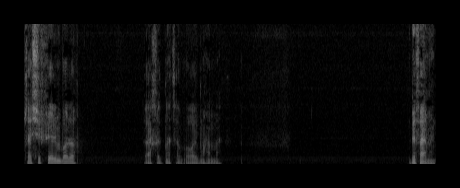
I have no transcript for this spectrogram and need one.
تشریف بیاریم بالا. در خدمتم آقای محمد. بفرمایید.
